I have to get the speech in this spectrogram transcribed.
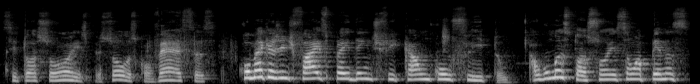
situações, pessoas, conversas. Como é que a gente faz para identificar um conflito? Algumas situações são apenas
